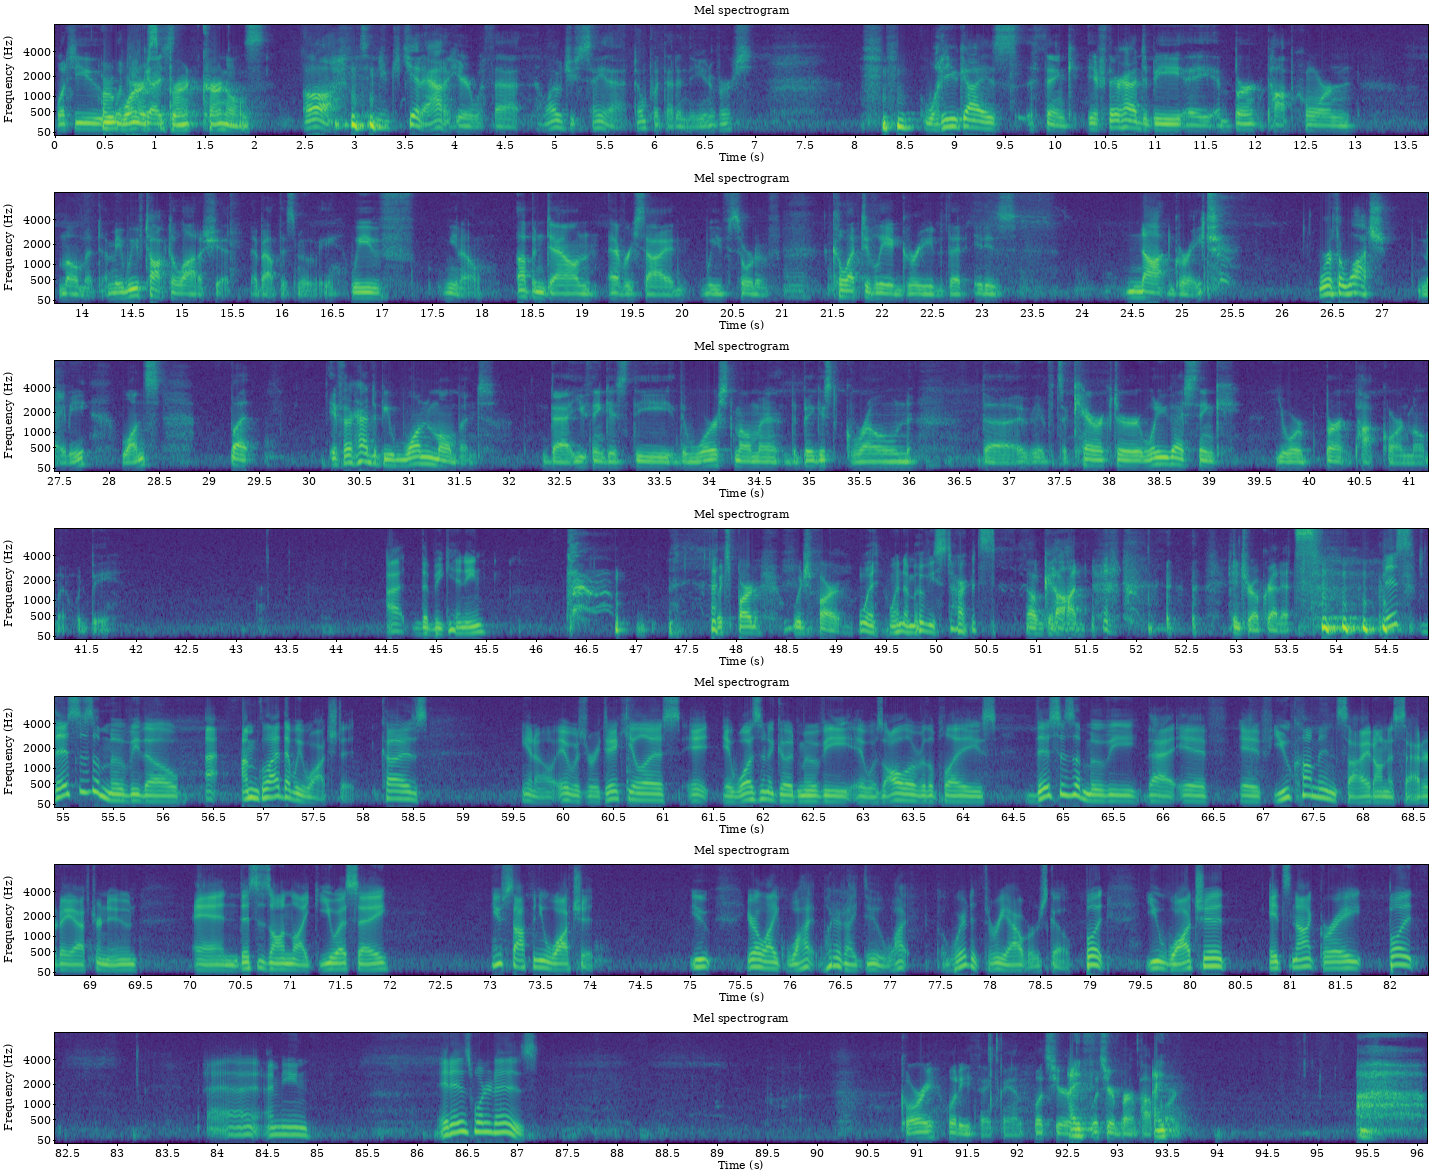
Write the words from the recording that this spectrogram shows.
What do you. Or what do you worse, guys- burnt kernels. Oh, you get out of here with that. Why would you say that? Don't put that in the universe. what do you guys think if there had to be a, a burnt popcorn moment? I mean, we've talked a lot of shit about this movie. We've, you know, up and down every side, we've sort of collectively agreed that it is not great. Worth a watch, maybe once. But if there had to be one moment that you think is the the worst moment, the biggest groan, the if it's a character, what do you guys think your burnt popcorn moment would be? At the beginning, Which part? Which part? when, when the movie starts, Oh God! Intro credits. this this is a movie though. I, I'm glad that we watched it because you know it was ridiculous. It it wasn't a good movie. It was all over the place. This is a movie that if if you come inside on a Saturday afternoon and this is on like USA, you stop and you watch it. You you're like, what what did I do? What where did three hours go? But you watch it. It's not great, but uh, I mean, it is what it is. Corey, what do you think, man? What's your th- What's your burnt popcorn?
